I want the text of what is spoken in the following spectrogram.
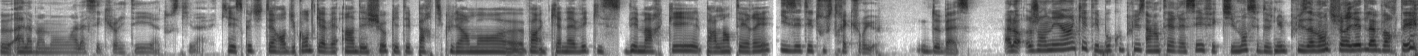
euh, à la maman, à la sécurité, à tout ce qui va avec. Est-ce que tu t'es rendu compte qu'il y avait un des chiots qui était particulièrement, euh, enfin qu'il y en avait qui se démarquait par l'intérêt? Ils étaient tous très curieux, de base. Alors, j'en ai un qui était beaucoup plus intéressé, effectivement, c'est devenu le plus aventurier de la portée.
